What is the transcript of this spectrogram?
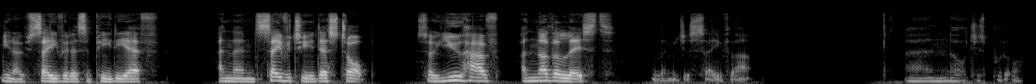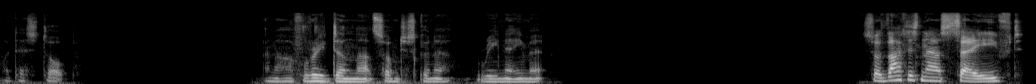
you know, save it as a PDF and then save it to your desktop. So you have another list. Let me just save that. And I'll just put it on my desktop. And I've already done that, so I'm just going to rename it. So that is now saved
